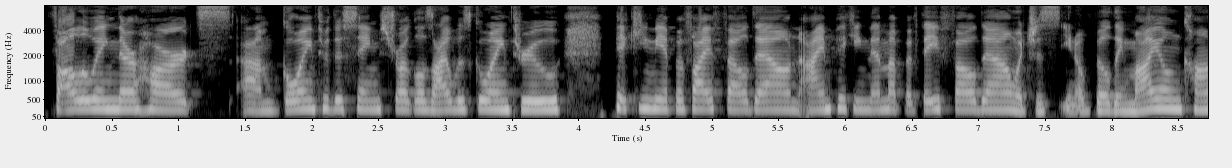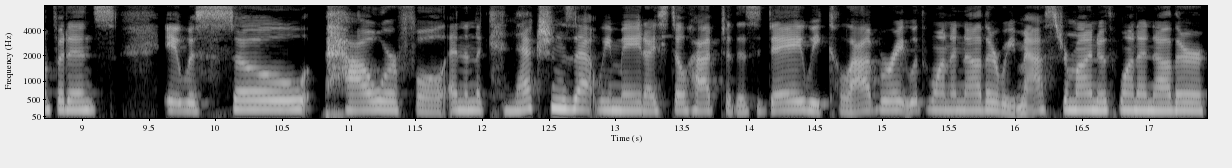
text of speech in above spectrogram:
following their hearts, um, going through the same struggles I was going through, picking me up if I fell down. I'm picking them up if they fell down, which is, you know, building my own confidence. It was so powerful. And then the connections that we made, I still have to this day. We collaborate with one another. We mastermind with one another.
